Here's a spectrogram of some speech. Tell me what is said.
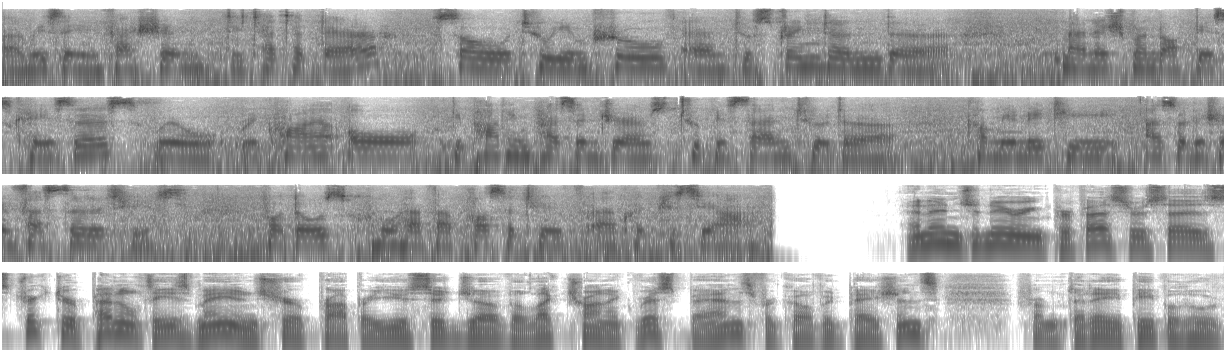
a recent infection detected there. So to improve and to strengthen the management of these cases will require all departing passengers to be sent to the community isolation facilities for those who have a positive uh, quick PCR. An engineering professor says stricter penalties may ensure proper usage of electronic wristbands for COVID patients. From today, people who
